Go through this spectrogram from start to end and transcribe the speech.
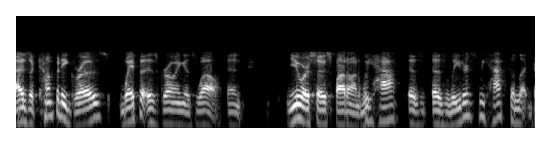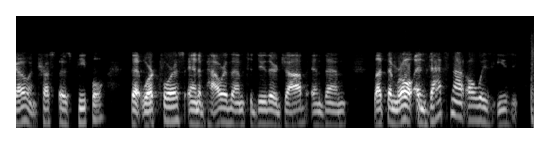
as a company grows, WEPA is growing as well. And you are so spot on. We have, as, as leaders, we have to let go and trust those people that work for us and empower them to do their job and then let them roll. And that's not always easy.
